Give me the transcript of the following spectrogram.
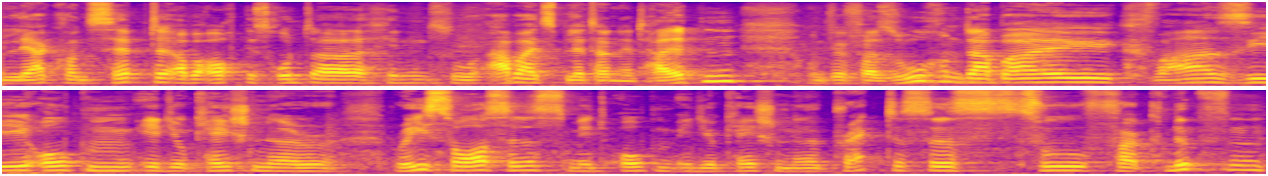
Lehrkonzepte, aber auch bis runter hin zu Arbeitsblättern enthalten. Und wir versuchen dabei quasi quasi Open Educational Resources mit Open Educational Practices zu verknüpfen,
